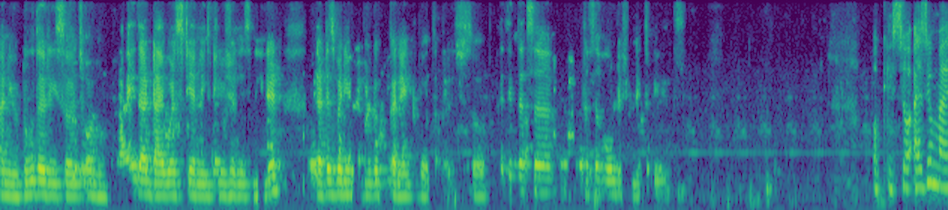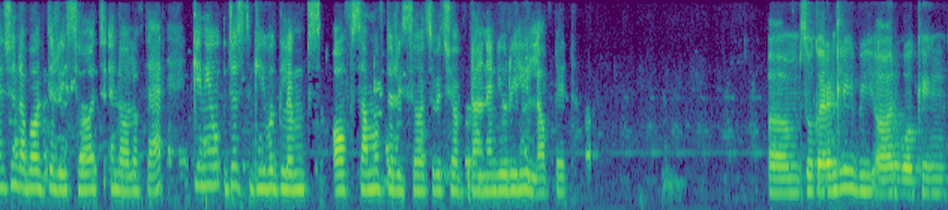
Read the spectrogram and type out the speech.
and you do the research on why that diversity and inclusion is needed, that is when you're able to connect both the bridge. So I think that's a that's a whole different experience. Okay, so as you mentioned about the research and all of that, can you just give a glimpse of some of the research which you have done and you really loved it? Um, so currently we are working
